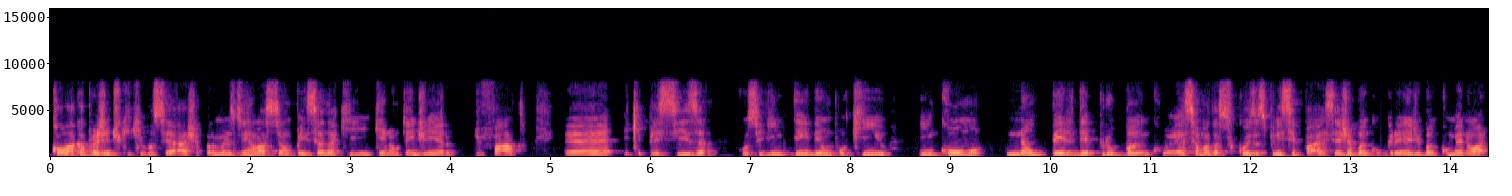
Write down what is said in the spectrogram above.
coloca para gente o que, que você acha, pelo menos em relação, pensando aqui em quem não tem dinheiro, de fato, é, e que precisa conseguir entender um pouquinho em como não perder para o banco. Essa é uma das coisas principais. Seja banco grande, banco menor, o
